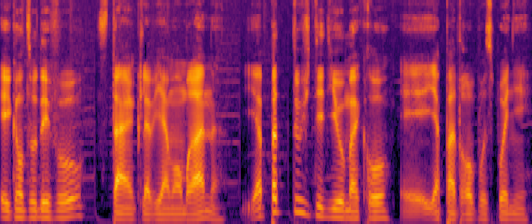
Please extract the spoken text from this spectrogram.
Et quant au défaut, c'est un clavier à membrane, n'y a pas de touche dédiée au macro et n'y a pas de repose-poignet.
